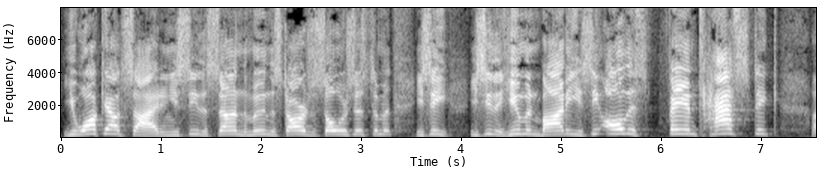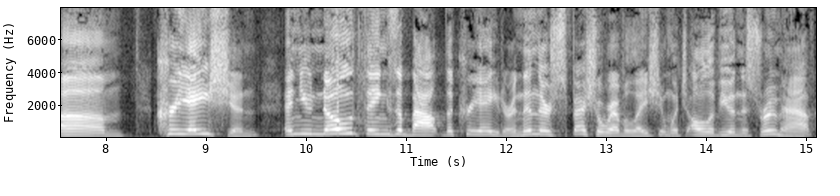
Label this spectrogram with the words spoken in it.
You walk outside and you see the sun, the moon, the stars, the solar system. You see, you see the human body. You see all this fantastic um, creation and you know things about the Creator. And then there's special revelation, which all of you in this room have,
